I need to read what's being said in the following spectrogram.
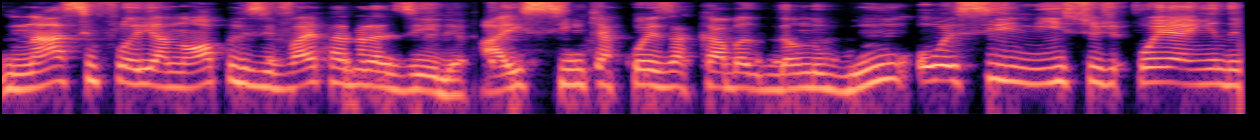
nasce em Florianópolis e vai para Brasília. Aí sim que a coisa acaba dando boom, ou esse início foi ainda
